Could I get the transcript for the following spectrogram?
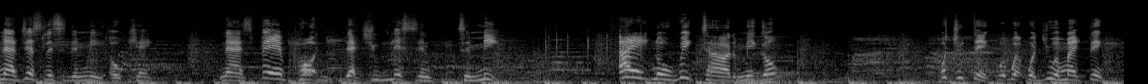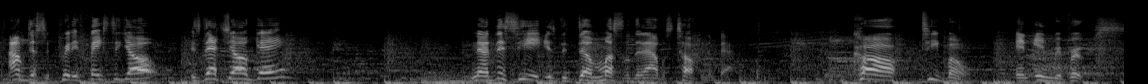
Now just listen to me, okay? Now it's very important that you listen to me. I ain't no retard, amigo. What you think? What, what, what you and Mike think? I'm just a pretty face to y'all? Is that y'all game? Now this here is the dumb muscle that I was talking about. Carl T-Bone, and in reverse.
